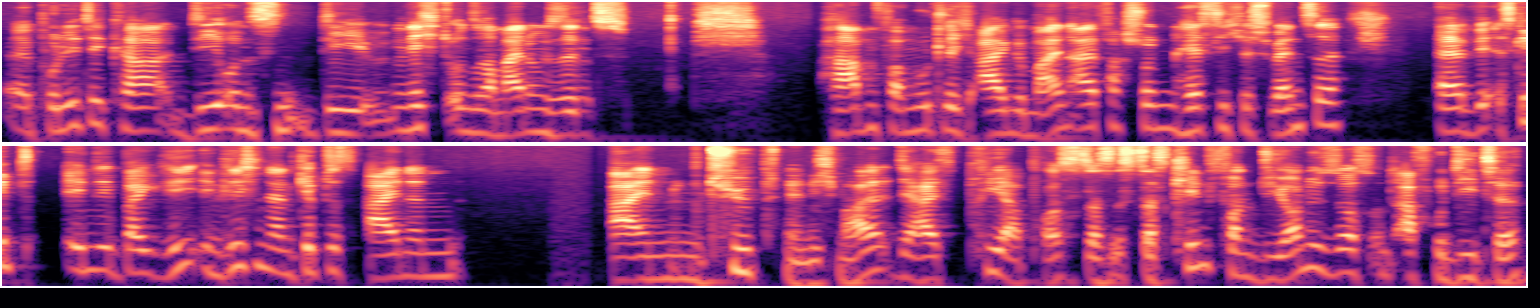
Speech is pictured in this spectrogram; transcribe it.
äh, Politiker, die uns, die nicht unserer Meinung sind, haben vermutlich allgemein einfach schon hässliche Schwänze. Äh, es gibt in, bei, in Griechenland gibt es einen einen Typ, nenne ich mal, der heißt Priapos. Das ist das Kind von Dionysos und Aphrodite,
